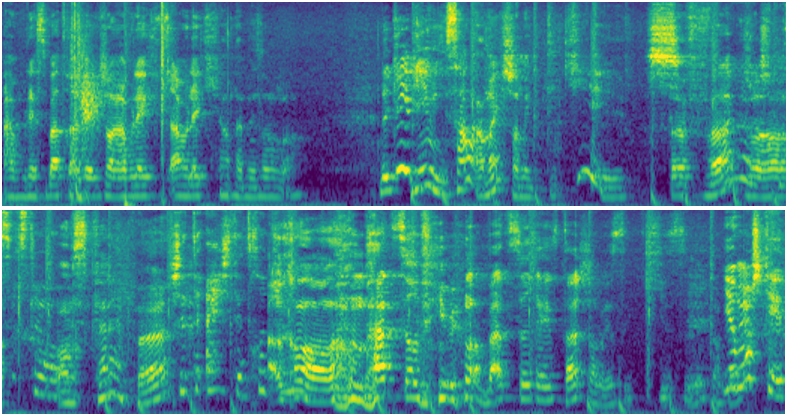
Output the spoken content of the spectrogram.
elle voulait se battre avec, genre, elle voulait, elle voulait qu'il rentre à la maison, genre. Le gars, il vient, il sort la main, je suis genre, mais t'es qui? The fuck, Je genre, on se connaît pas. J'étais hey, j'étais trop Après, drunk. on, on bat sur des on bat sur Insta, je suis genre, mais c'est qui, c'est? Yo, moi j'étais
